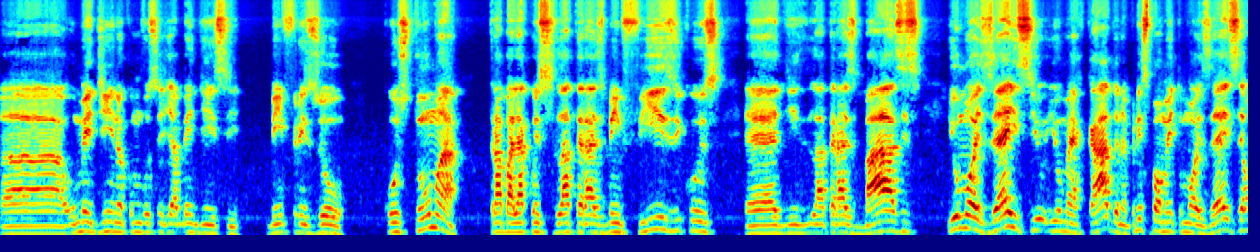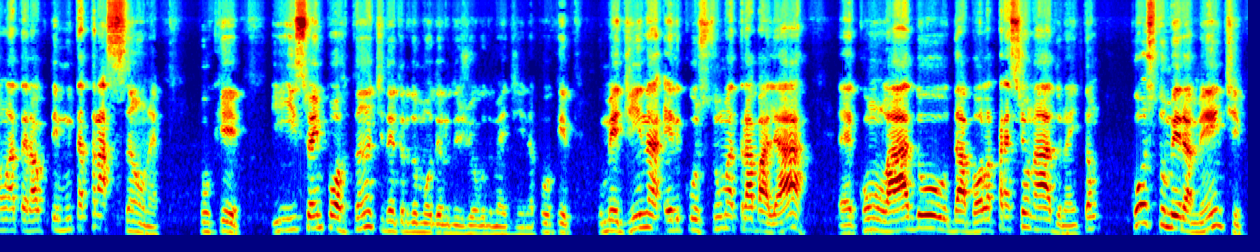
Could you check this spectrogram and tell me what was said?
Uh, o Medina, como você já bem disse, bem frisou, costuma trabalhar com esses laterais bem físicos, é, de laterais bases. E o Moisés e, o mercado, né, principalmente o Moisés, é um lateral que tem muita atração, né? Porque e isso é importante dentro do modelo de jogo do Medina, porque o Medina ele costuma trabalhar é, com o lado da bola pressionado, né? Então, costumeiramente,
